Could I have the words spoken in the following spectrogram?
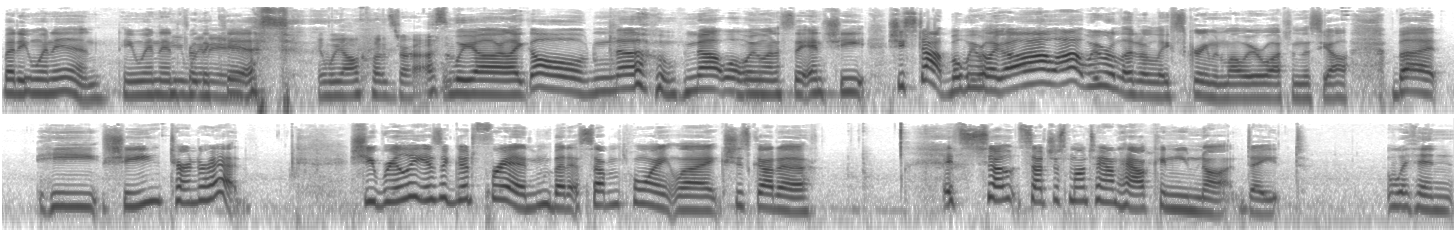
but he went in. He went in He for went the in. kiss. And we all closed our eyes. we are like, oh no, not what we want to see. And she she stopped, but we were like, oh, oh, we were literally screaming while we were watching this, y'all. But he she turned her head. She really is a good friend, but at some point, like she's got a. It's so such a small town. How can you not date within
